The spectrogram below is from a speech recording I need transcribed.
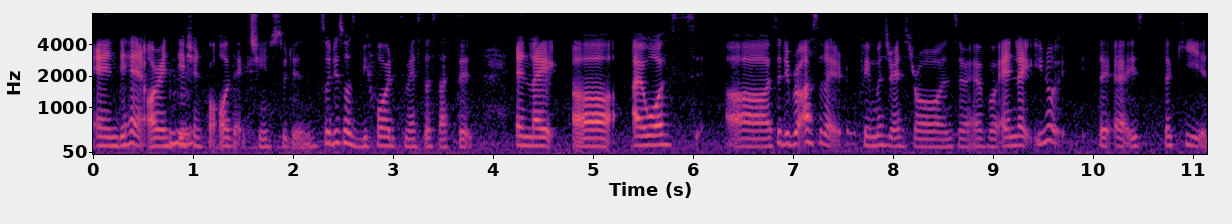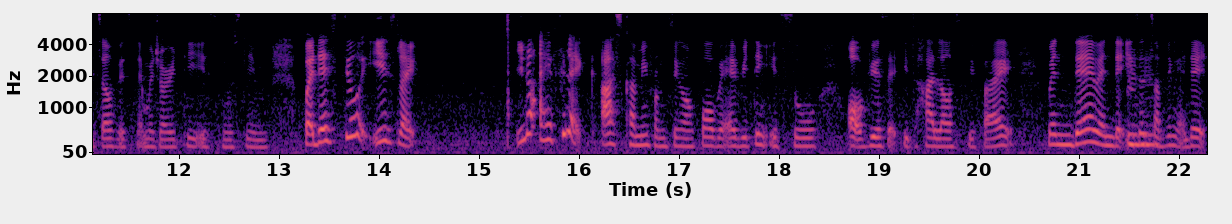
and they had an orientation for all the exchange students. So this was before the semester started. And like uh I was uh so they brought us to like famous restaurants or whatever and like you know the uh, is Turkey itself is like majority is Muslim. But there still is like you know, I feel like us coming from Singapore where everything is so obvious that it's halal certified. When there, when there not Mhm. something like that,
